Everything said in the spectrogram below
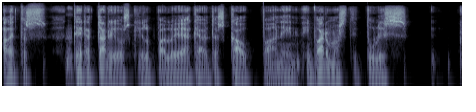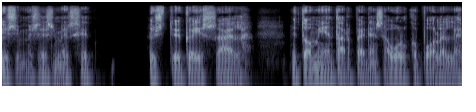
alettaisiin tehdä tarjouskilpailuja ja käytäisiin kauppaa, niin, niin varmasti tulisi kysymys esimerkiksi, että pystyykö Israel nyt omien tarpeidensa ulkopuolelle,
